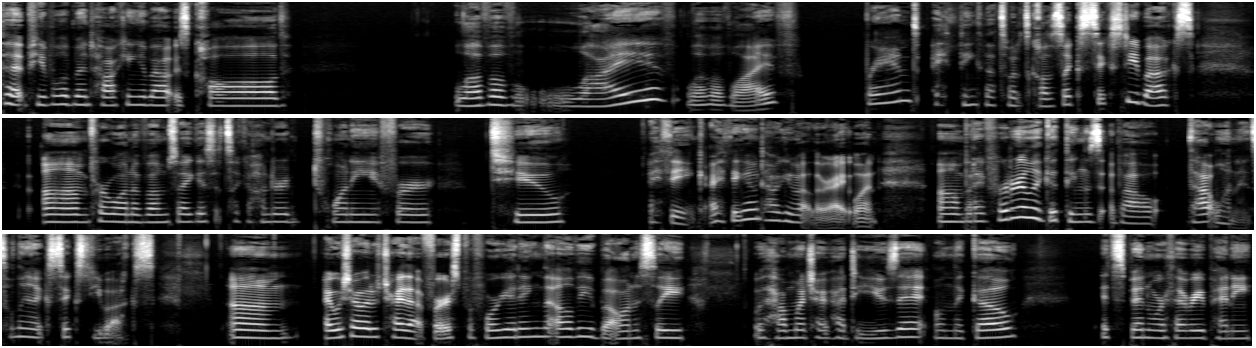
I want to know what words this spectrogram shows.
that people have been talking about is called Love of Live, Love of Live brand. I think that's what it's called. It's like 60 bucks um for one of them, so I guess it's like 120 for two. I think. I think I'm talking about the right one. Um but I've heard really good things about that one. It's only like 60 bucks. Um I wish I would have tried that first before getting the Elvie, but honestly, with how much I've had to use it on the go, it's been worth every penny.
